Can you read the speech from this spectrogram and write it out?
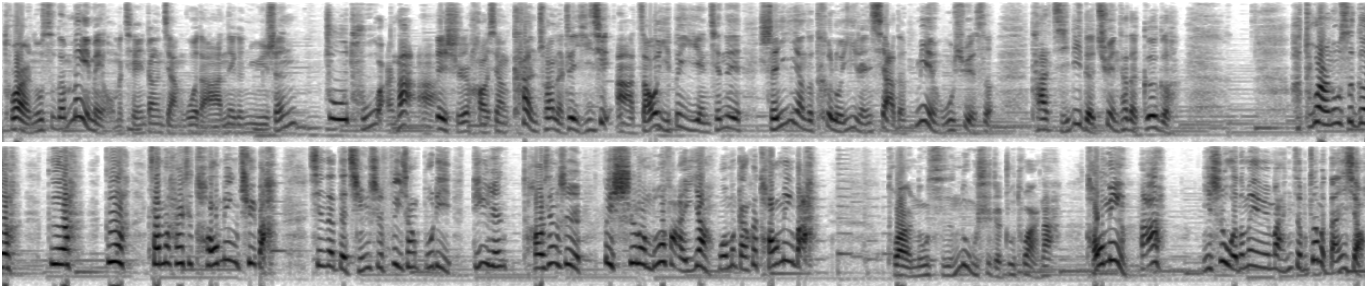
图尔努斯的妹妹，我们前一章讲过的啊，那个女神朱图尔娜啊，这时好像看穿了这一切啊，早已被眼前的神一样的特洛伊人吓得面无血色。他极力的劝他的哥哥啊，图尔努斯哥哥哥，咱们还是逃命去吧。现在的情势非常不利，敌人好像是被施了魔法一样，我们赶快逃命吧。图尔努斯怒视着朱图尔纳，逃命啊！你是我的妹妹吗？你怎么这么胆小？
